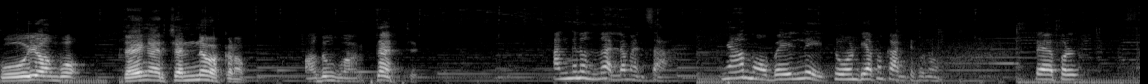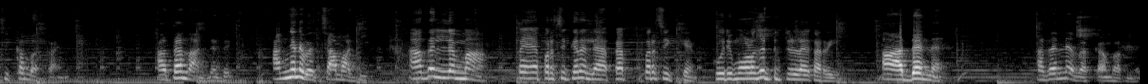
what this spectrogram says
കോഴി ആകുമ്പോ തേങ്ങ അരച്ച് തന്നെ വെക്കണം. അതും വറുത്തരച്ച് അങ്ങനെ ഒന്നും അല്ല മനസ്സാ. ഞാൻ മൊബൈലിൽ തോണ്ടിയപ്പം കണ്ടിക്കണു പേപ്പർ ചിക്കൻ വെക്കാൻ. അതാ നല്ലത്. അങ്ങനെ വെച്ചാ മതി. അതല്ലമ്മ പേപ്പർ ചിക്കൻ അല്ല പെപ്പർ ചിക്കൻ കുരുമുളക് ഇട്ടിട്ടുള്ള കറി. ആ അതന്നെ. അതന്നെ വെക്കാൻ പറഞ്ഞു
